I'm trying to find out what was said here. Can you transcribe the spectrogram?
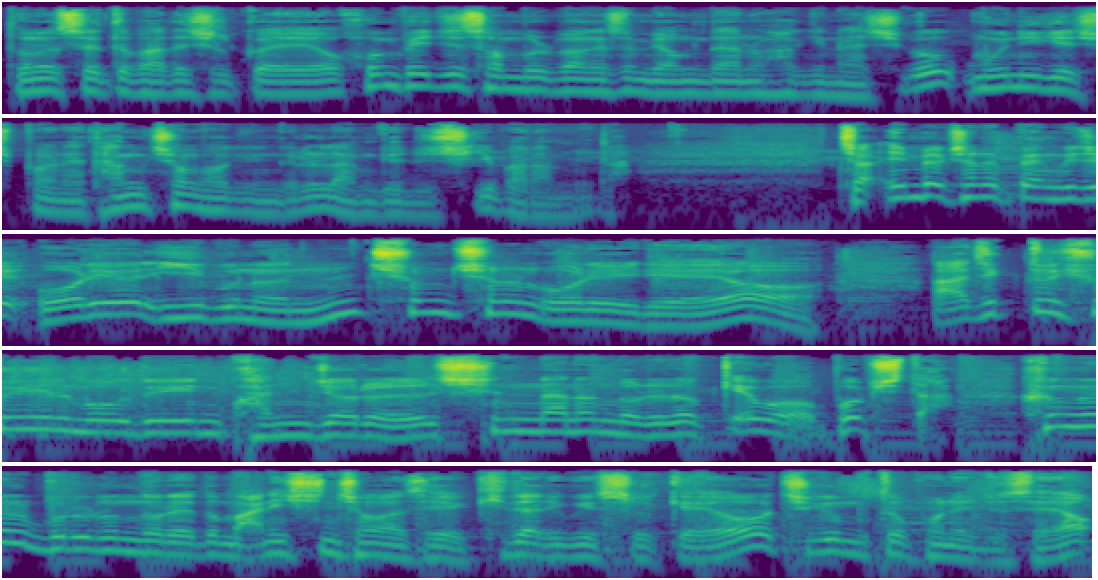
도넛 세트 받으실 거예요. 홈페이지 선물방에서 명단을 확인하시고 문의 게시판에 당첨 확인글을 남겨주시기 바랍니다. 자, 임백천의 백뮤직 월요일 2부는 춤추는 월요일이에요. 아직도 휴일 모드인 관절을 신나는 노래로 깨워봅시다. 흥을 부르는 노래도 많이 신청하세요. 기다리고 있을게요. 지금부터 보내주세요.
